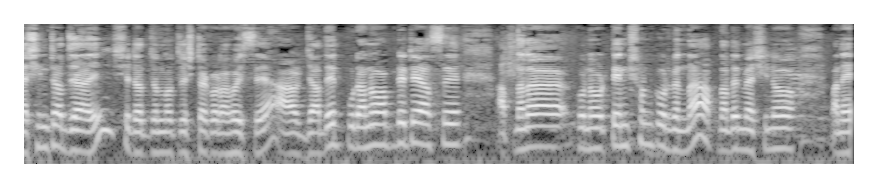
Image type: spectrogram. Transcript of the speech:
মেশিনটা যায়, সেটার জন্য চেষ্টা করা হয়েছে। আর যাদের পুরানো আপডেটে আছে, আপনারা কোনো টেনশন করবেন না। আপনাদের মেশিনও মানে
